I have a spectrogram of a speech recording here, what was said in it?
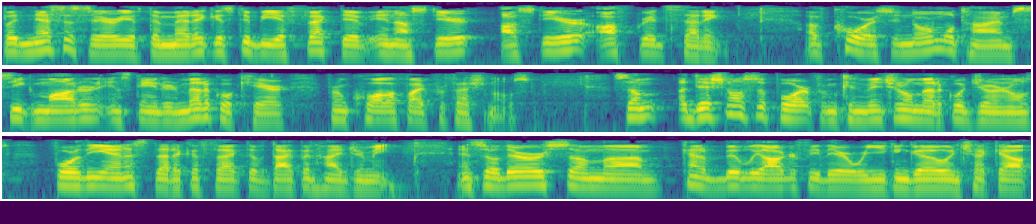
but necessary if the medic is to be effective in austere, austere off-grid setting. Of course, in normal times, seek modern and standard medical care from qualified professionals. Some additional support from conventional medical journals for the anesthetic effect of diphenhydramine. And so there are some um, kind of bibliography there where you can go and check out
